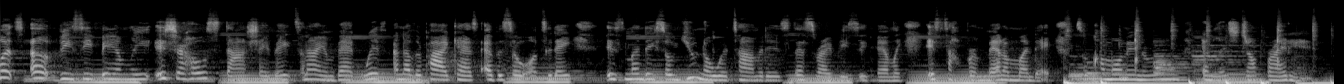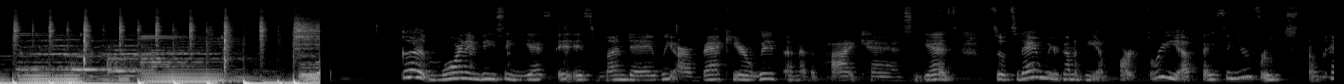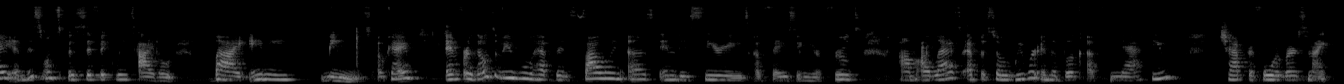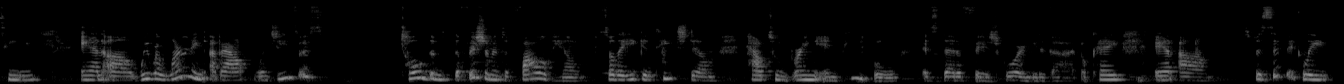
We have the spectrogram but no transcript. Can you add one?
What's up, BC family? It's your host, Don Shay Bates, and I am back with another podcast episode on today. It's Monday, so you know what time it is. That's right, BC family. It's time for Meta Monday. So come on in the room and let's jump right in. Good morning, BC. Yes, it is Monday. We are back here with another podcast. Yes, so today we are going to be in part three of Facing Your Fruits, okay? And this one specifically titled By Any Means, okay? And for those of you who have been following us in this series of Facing Your Fruits, um, our last episode we were in the book of Matthew, chapter 4, verse 19, and uh, we were learning about when Jesus told them the fishermen to follow him so that he can teach them how to bring in people instead of fish. Glory be to God. Okay, and um, specifically,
